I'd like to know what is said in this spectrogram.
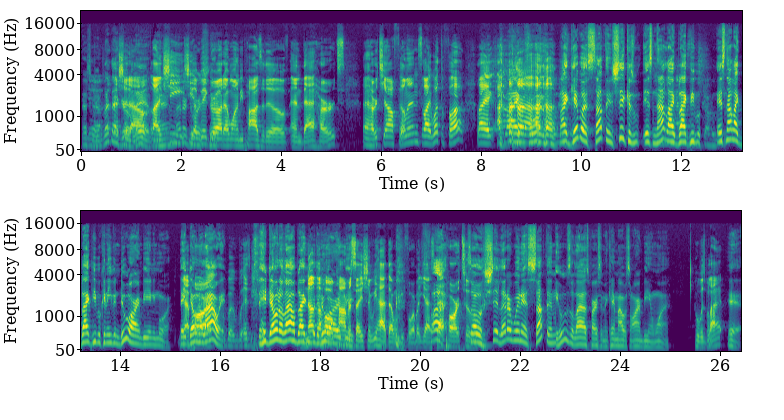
That's Yeah, weak. Let cut that, shit girl out. live, like man. she, she a her big shit. girl that want to be positive, and that hurts. That hurts y'all feelings. Like what the fuck? Like, like, for- like give us something shit because it's not like black people it's not like black people can even do r&b anymore they that don't part, allow it but they don't allow black people another to do whole r&b conversation. We had that one before, but yes, Fuck. that part too. so shit let her win at something who's the last person that came out with some r&b and won Who was black? yeah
